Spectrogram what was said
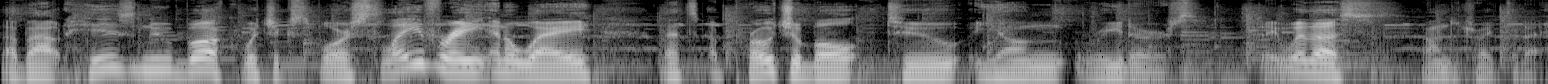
about his new book, which explores slavery in a way that's approachable to young readers. Stay with us on Detroit Today.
